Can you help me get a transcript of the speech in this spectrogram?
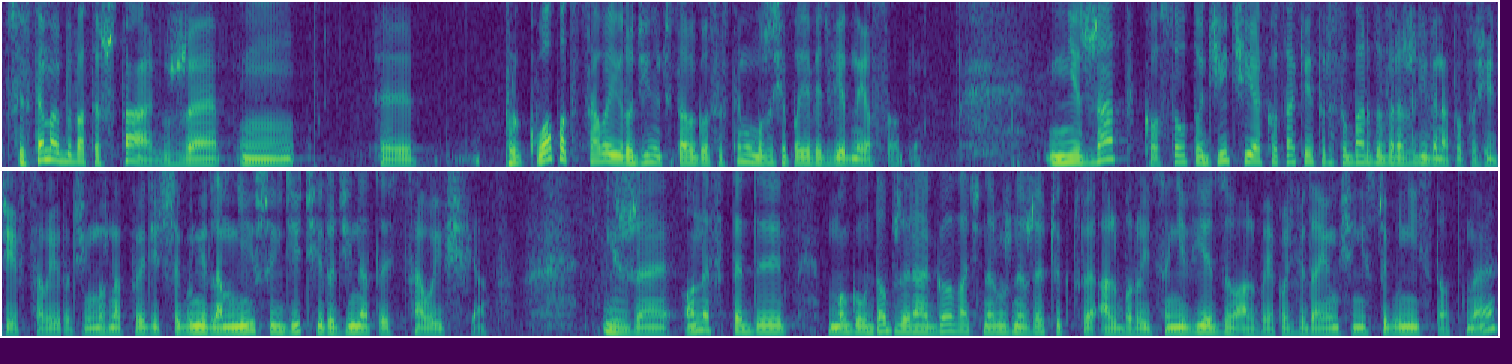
W systemach bywa też tak, że y, pro- kłopot całej rodziny czy całego systemu może się pojawiać w jednej osobie. Nierzadko są to dzieci jako takie, które są bardzo wrażliwe na to, co się dzieje w całej rodzinie. Można powiedzieć, szczególnie dla mniejszych dzieci, rodzina to jest cały ich świat. I że one wtedy mogą dobrze reagować na różne rzeczy, które albo rodzice nie wiedzą, albo jakoś wydają im się nieszczególnie istotne,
